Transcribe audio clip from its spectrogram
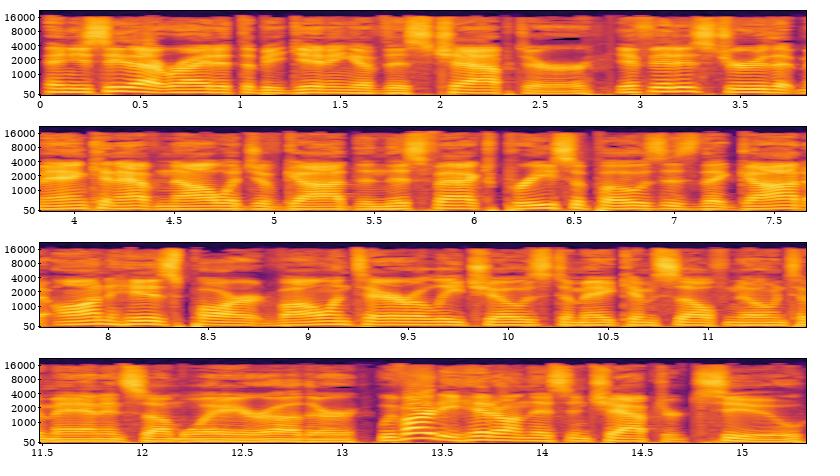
And you see that right at the beginning of this chapter. If it is true that man can have knowledge of God, then this fact presupposes that God, on his part, voluntarily chose to make himself known to man in some way or other. We've already hit on this in chapter 2,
